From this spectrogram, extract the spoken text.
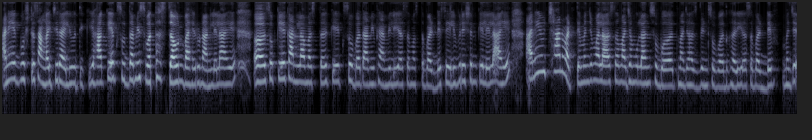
आणि एक गोष्ट सांगायची राहिली होती की हा केकसुद्धा मी स्वतःच जाऊन बाहेरून आणलेला आहे. सो केक आणला मस्त. केकसोबत आम्ही फॅमिली असं मस्त बड्डे सेलिब्रेशन केलेलं आहे. आणि छान वाटते. म्हणजे मला असं माझ्या मुलांसोबत माझ्या हस्बंडसोबत घरी असं बड्डे म्हणजे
